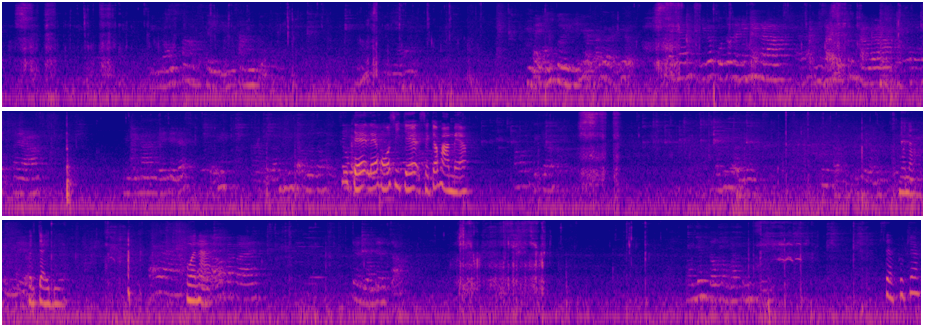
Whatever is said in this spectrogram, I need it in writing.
สิเจ๊เลยโหสิเจ๊เสกเจ้าพานแม่มันอะคนใจดีหัวหน้าเดินเดินสาว เสียทุกอย่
